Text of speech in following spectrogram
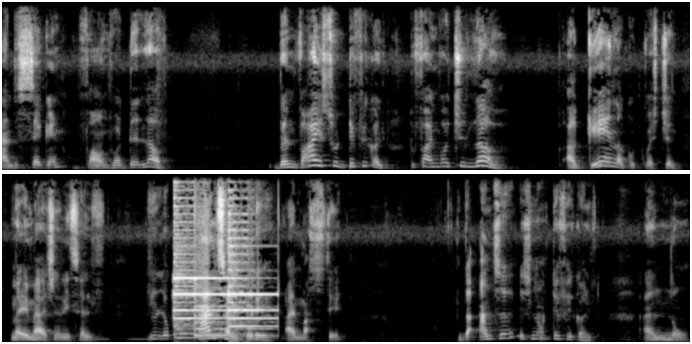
and the second who found what they love then why is it so difficult to find what you love? Again, a good question, my imaginary self. You look handsome today, I must say. The answer is not difficult, and no,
